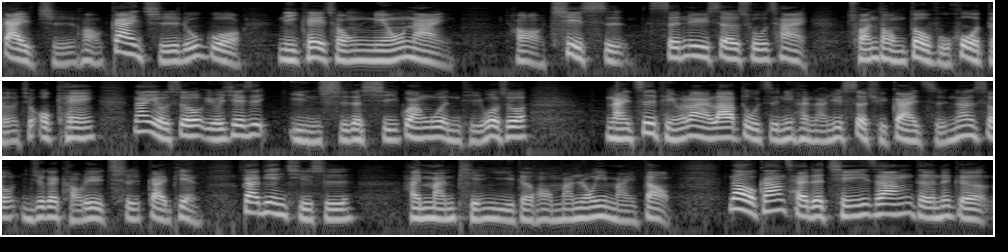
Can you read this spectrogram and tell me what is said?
钙质，哈，钙质如果你可以从牛奶、好 cheese、深绿色蔬菜、传统豆腐获得就 OK。那有时候有一些是饮食的习惯问题，或者说奶制品会让你拉肚子，你很难去摄取钙质，那时候你就可以考虑吃钙片。钙片其实。还蛮便宜的哈，蛮容易买到。那我刚才的前一张的那个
